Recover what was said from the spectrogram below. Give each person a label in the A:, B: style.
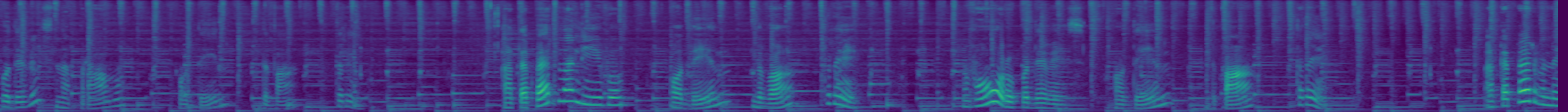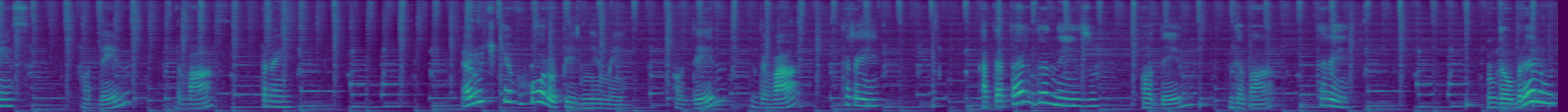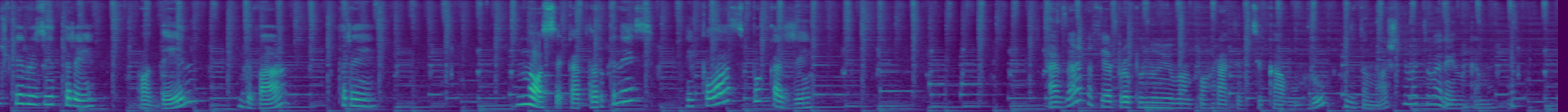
A: Подивись направо. Один, два, три. А тепер наліво. Один, два, три. Вгору подивись. Один, два, три. А тепер вниз. Один, два, три. Ручки вгору підніми. Один, два, три. А тепер донизу. Один, два, три. Добре ручки розітри. Один, два, три. Носика торкнись і клас покажи. А зараз я пропоную вам пограти в цікаву гру з домашніми тваринками,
